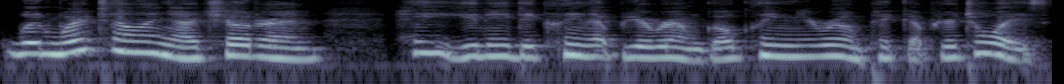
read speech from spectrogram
when we're telling our children, hey, you need to clean up your room. Go clean your room. Pick up your toys.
